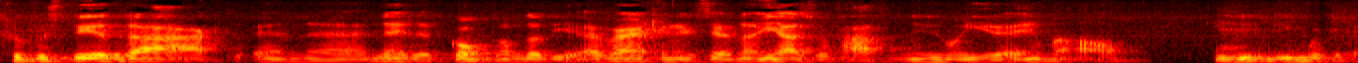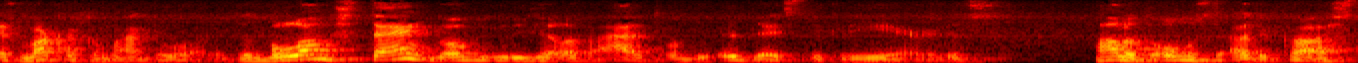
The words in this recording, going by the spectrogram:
gefrustreerd raakt. En uh, nee, dat komt omdat die ervaringen zeggen, nou ja, zo gaat het nu hier eenmaal. Die, die moeten echt wakker gemaakt worden. Het belang stijgt boven jullie zelf uit om die updates te creëren. Dus haal het onderste uit de kast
